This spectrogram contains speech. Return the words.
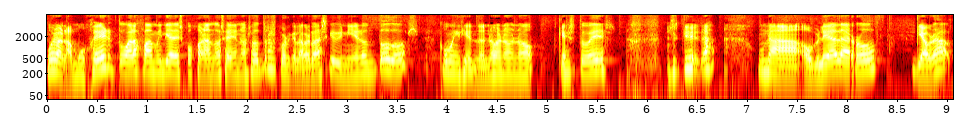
bueno, la mujer, toda la familia descojonándose de nosotros, porque la verdad es que vinieron todos como diciendo, no, no, no, que esto es, es que era una oblea de arroz que ahora,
